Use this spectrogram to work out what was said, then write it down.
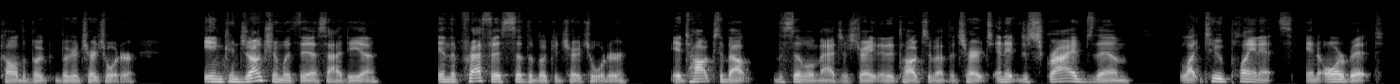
called the Book, Book of Church Order. In conjunction with this idea, in the preface of the Book of Church Order, it talks about the civil magistrate and it talks about the church and it describes them like two planets in orbit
